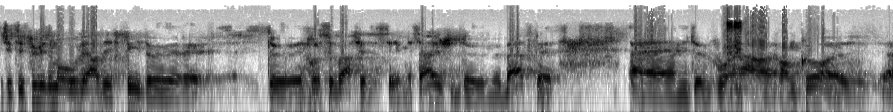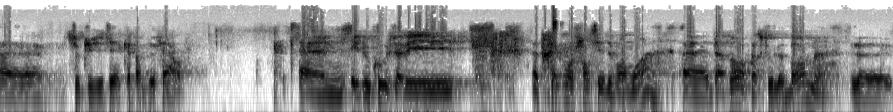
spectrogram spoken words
j'étais suffisamment ouvert d'esprit de de recevoir ces, ces, messages, de me battre euh, de voir encore euh, euh, ce que j'étais capable de faire. Euh, et du coup, j'avais un très grand chantier devant moi. Euh, D'abord parce que le BOM, le,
